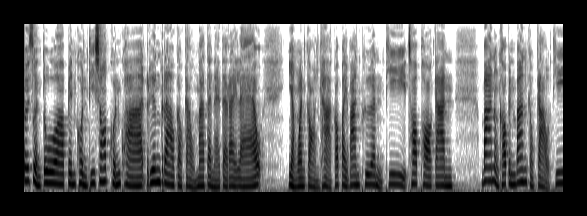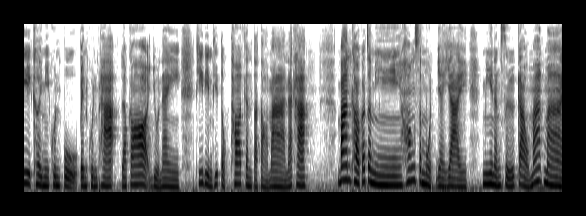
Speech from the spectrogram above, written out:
โดยส่วนตัวเป็นคนที่ชอบค้นคว้าเรื่องราวเก่าๆ มาแต่ไหนแต่ไรแล้ว อย่างวันก่อนค่ะก็ไปบ้านเพื่อนที่ชอบพอกัน บ้านของเขาเป็นบ้านเก่าๆ ที่เคยมีคุณปู่เป็นคุณพระ แล้วก็อยู่ในที่ดินที่ตกทอดกันต่อๆมานะคะ บ้านเขาก็จะมีห้องสมุดใหญ่ ๆ มีหนังสือเก่ามากมาย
